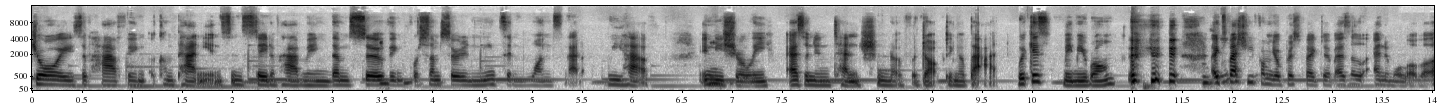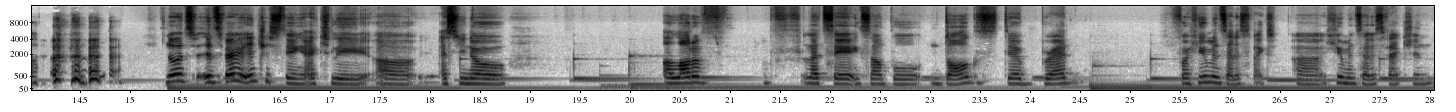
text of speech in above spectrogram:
joys of having a companions instead of having them serving for some certain needs and wants that we have initially as an intention of adopting a bat, which is maybe wrong, especially from your perspective as an animal lover. no, it's it's very interesting actually. Uh, as you know, a lot of let's say example dogs they're bred for human satisfaction uh, human satisfaction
